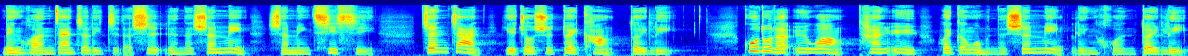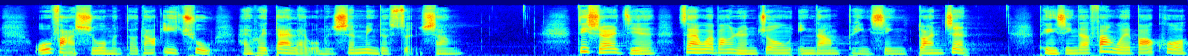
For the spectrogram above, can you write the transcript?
灵魂在这里指的是人的生命、生命气息。征战也就是对抗、对立。过度的欲望、贪欲会跟我们的生命、灵魂对立，无法使我们得到益处，还会带来我们生命的损伤。第十二节，在外邦人中应当品行端正。品行的范围包括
